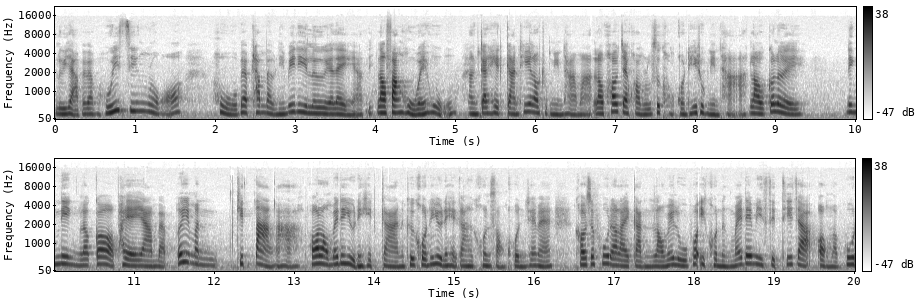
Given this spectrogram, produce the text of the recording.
หรืออย่าไปแบบหุยจริงเหรอ โหแบบทำแบบนี้ไม่ดีเลยอะไรอย่างเงี้ยเราฟังหูไว้หู หลังจากเหตุการณ์ที่เราถูกนินทามา เราเข้าใจความรู้สึกของคนที่ถูกนินทา เราก็เลยนิ่งๆ แล้วก็พยายามแบบ เอ้ยมันคิดต่างอะค่ะ เพราะเราไม่ได้อยู่ในเหตุการณ์ คือคนที่อยู่ในเหตุการณ์คือคนสองคนใช่ไหม เขาจะพูดอะไรกัน เราไม่รู้ เพราะอีกคนหนึ่งไม่ได้มีสิทธิ์ที่จะออกมาพูด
